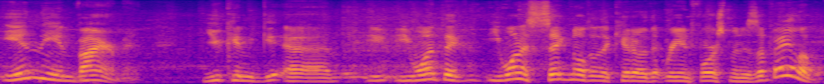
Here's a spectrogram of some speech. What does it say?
in the environment, you can get uh, you, you want the you want to signal to the kiddo that reinforcement is available.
